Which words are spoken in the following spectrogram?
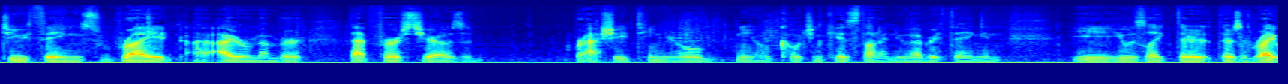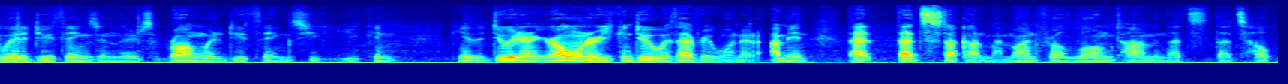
do things right. I, I remember that first year I was a brash 18 year old, you know, coaching kids, thought I knew everything. And he, he was like, there, there's a right way to do things and there's a wrong way to do things. You, you can either do it on your own or you can do it with everyone. And I mean, that, that's stuck out in my mind for a long time and that's, that's helped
